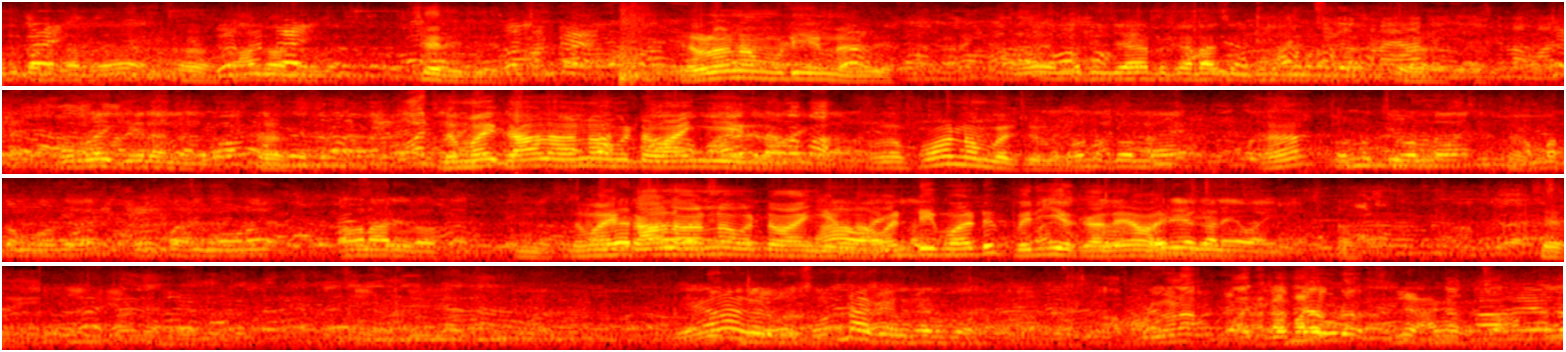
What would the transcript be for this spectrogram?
வந்திருக்கேன். சரி சரி. எவ்வளோண்ணா முடியுண்ணா அது எண்பத்தஞ்சாயிரத்துக்கு ஒரு ரூபாய்க்கு கீழே இந்த மாதிரி காலம் வேணா உங்கள்கிட்ட வாங்கிடலாம். உங்கள் ஃபோன் நம்பர் சொல்லுங்கள் தொண்ணூத்தொன்று தொண்ணூற்றி ஒன்று ஐம்பத்தொம்போது முப்பத்தி மூணு பதினாறு இருபத்தாறு. இந்த மாதிரி வேணா உங்கள்கிட்ட வாங்கிடலாம். வண்டி மாடு பெரிய காலையாக பெரிய வாங்கி கலையை வாங்கிக்கலாம். சரி. சொன்னா கேளுங்க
